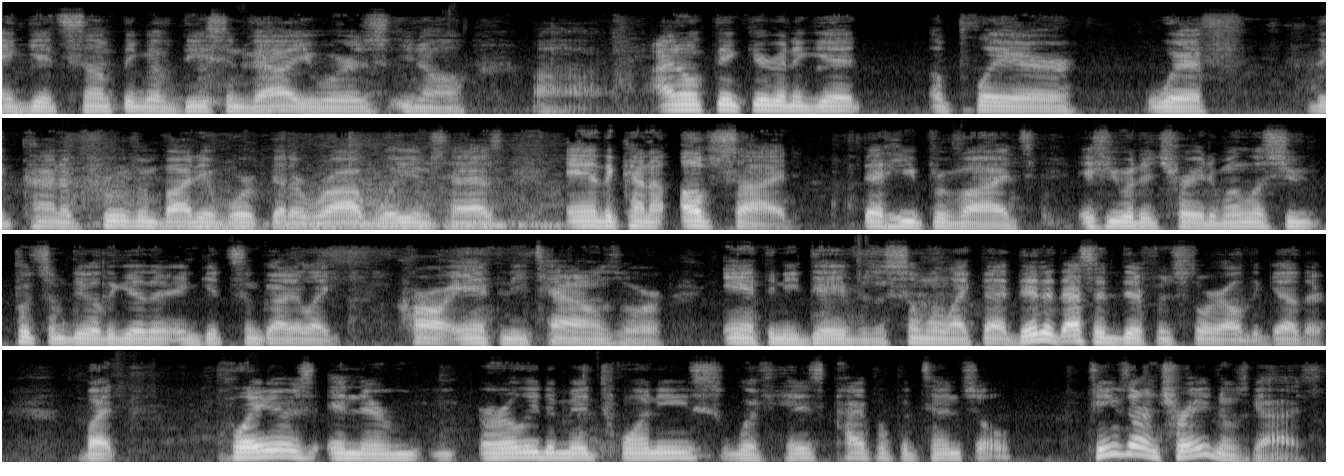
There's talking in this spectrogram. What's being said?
and get something of decent value. Whereas you know. Uh, I don't think you're going to get a player with the kind of proven body of work that a Rob Williams has and the kind of upside that he provides if you were to trade him, unless you put some deal together and get some guy like Karl-Anthony Towns or Anthony Davis or someone like that. Then that's a different story altogether. But players in their early to mid 20s with his type of potential, teams aren't trading those guys.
